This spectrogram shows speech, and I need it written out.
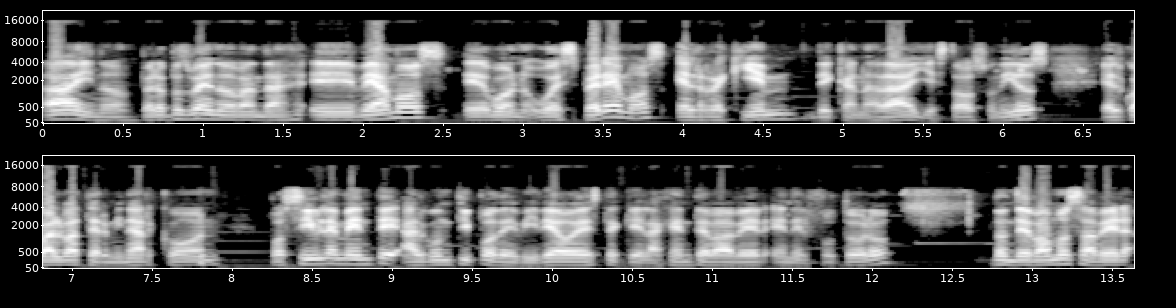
Ay, no. Pero pues bueno, banda. eh, veamos, eh, bueno, o esperemos el Requiem de Canadá y Estados Unidos, el cual va a terminar con posiblemente algún tipo de video este que la gente va a ver en el futuro, donde vamos a ver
